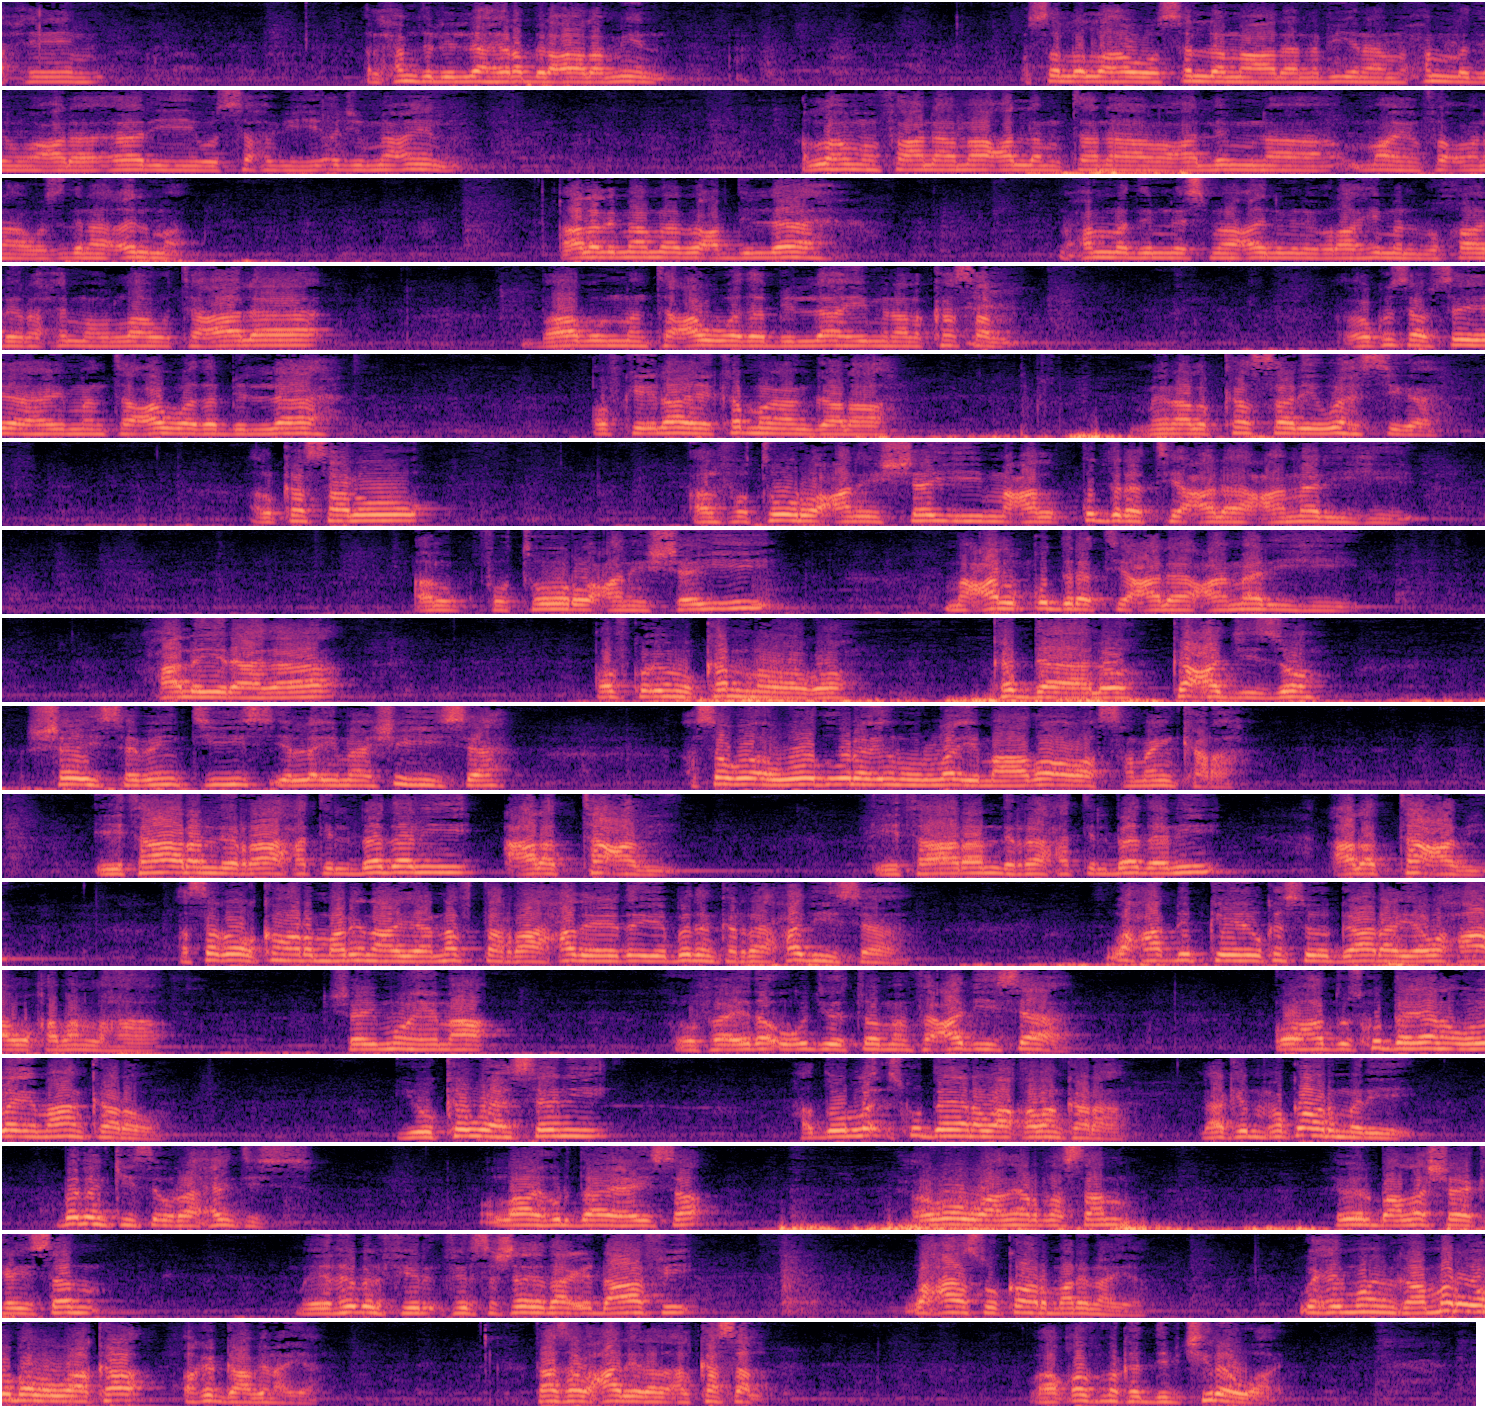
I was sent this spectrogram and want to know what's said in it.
الرحيم الحمد لله رب العالمين وصلى الله وسلم على نبينا محمد وعلى آله وصحبه أجمعين اللهم انفعنا ما علمتنا وعلمنا ما ينفعنا وزدنا علما قال الإمام أبو عبد الله محمد بن إسماعيل بن إبراهيم البخاري رحمه الله تعالى باب من تعوذ بالله من الكسل wuxuu ku saabsan yahay man tacawada billaah qofka ilaahay ka magan galaa min alkasali wahsiga alkasalu alfutuuru can الshayi maca alqudrati calى camalihi alfutuuru can الshayi maca alqudrati calى camalihi waxaa la yidhaahdaa qofku inuu ka noogo ka daalo ka cajizo shay samayntiis iyo la imaanshihiisa isagoo awood u leh inuu la imaado oo samayn kara. Ithaaran liraaxati اlbadani cala atacabi ithaaran liraaxati اlbadani cala atacabi isagoo ka hormarinaya nafta raaxadeeda iyo badanka raaxadiisa waxaa dhibkeedu ka soo gaaraya waxa uu qaban lahaa. Shay muhima oo faa'iido ugu jirto manfacadiisa oo hadduu isku dayana uu la imaan karo yuu ka wahsani hadduu la isku dayana waa qaban karaa. Laakiin muxuu ka hormariyey badankiisa u raaxayntiis. Wallahi hurdaay haysa xoogo waan yar nasan hebel baan la sheekaysan meel hebel fiir fiirsashadeeda idhaafi waxaasuu ka hormarinaya. Wixii muhimkaa mar walbaba waa ka waa ka gaabinaya. Taasa waxaa la yihahda alkasal. Waa qof marka dibjira waay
